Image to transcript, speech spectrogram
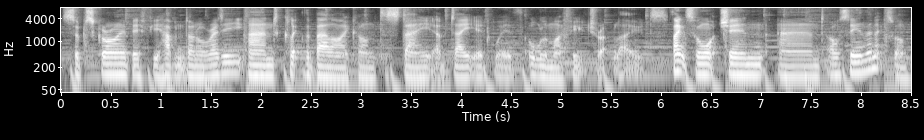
subscribe if you haven't done already, and click the bell icon to stay updated with all of my future uploads. Thanks for watching, and I'll see you in the next one.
